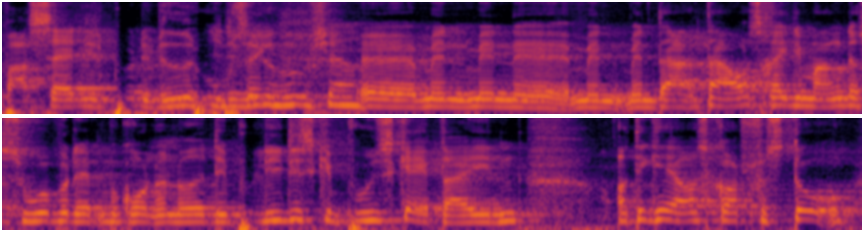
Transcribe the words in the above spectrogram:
bare sat i, på det hvide hus, det hvide ikke? hus, ja. øh, men, men, øh, men, men der, der er også rigtig mange der suger på den på grund af noget af det politiske budskab der er i den og det kan jeg også godt forstå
